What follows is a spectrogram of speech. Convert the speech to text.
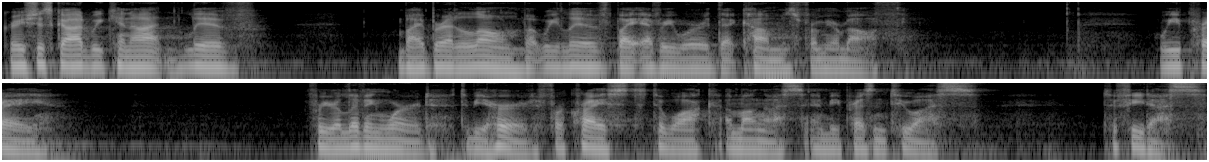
Gracious God, we cannot live by bread alone, but we live by every word that comes from your mouth. We pray for your living word to be heard, for Christ to walk among us and be present to us, to feed us,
